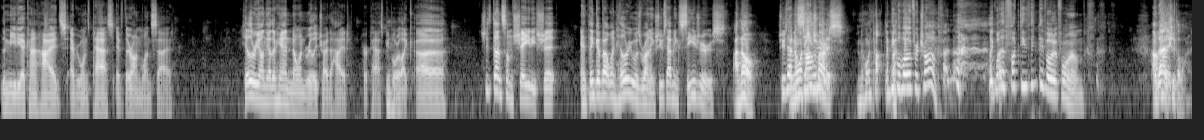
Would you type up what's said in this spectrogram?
the media kind of hides everyone's past if they're on one side. Hillary, on the other hand, no one really tried to hide her past. People Mhm. were like, uh, she's done some shady shit. And think about when Hillary was running, she was having seizures. I know. She was And having no one talked seizures. about it. No one talked And people voted for Trump. I know. Like, why the fuck do you think they voted for him? But I'm that like- she's a liar.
